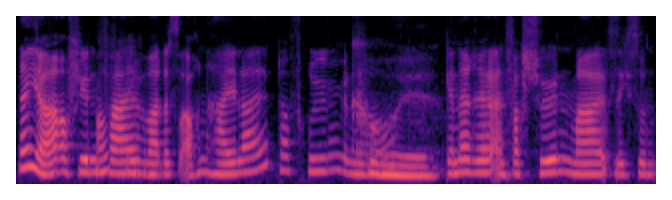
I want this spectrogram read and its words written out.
Naja, auf jeden Fall Aufregend. war das auch ein Highlight auf Rügen, genau. Cool. Generell einfach schön, mal sich so einen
